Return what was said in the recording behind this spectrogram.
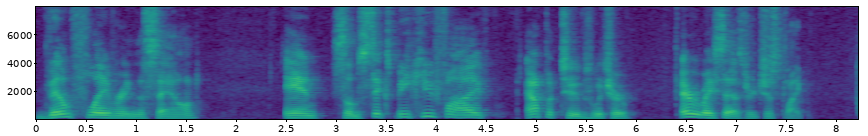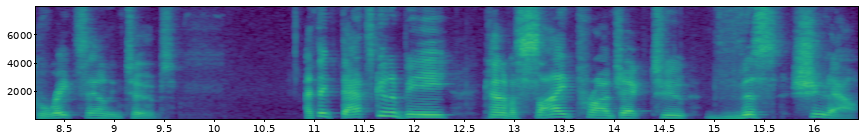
them flavoring the sound and some 6BQ5 output tubes which are everybody says are just like great sounding tubes. I think that's going to be kind of a side project to this shootout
